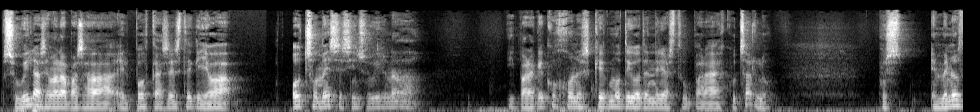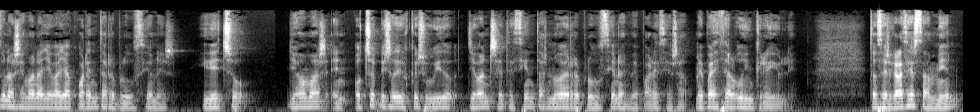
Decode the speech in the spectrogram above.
subí la semana pasada el podcast este que lleva ocho meses sin subir nada. ¿Y para qué cojones, qué motivo tendrías tú para escucharlo? Pues en menos de una semana lleva ya 40 reproducciones. Y de hecho, lleva más, en ocho episodios que he subido, llevan 709 reproducciones, me parece. O sea, me parece algo increíble. Entonces, gracias también.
